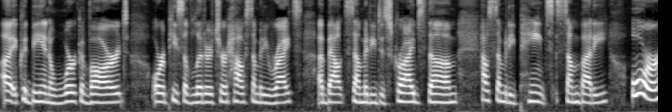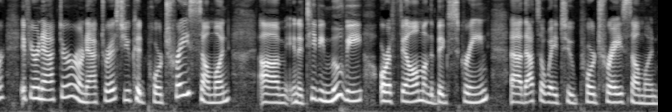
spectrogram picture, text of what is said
Uh, it could be in a work of art or a piece of literature, how somebody writes about somebody, describes them, how somebody paints somebody, or if you're an actor or an actress, you could portray someone um, in a TV movie or a film on the big screen. Uh, that's a way to portray someone.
